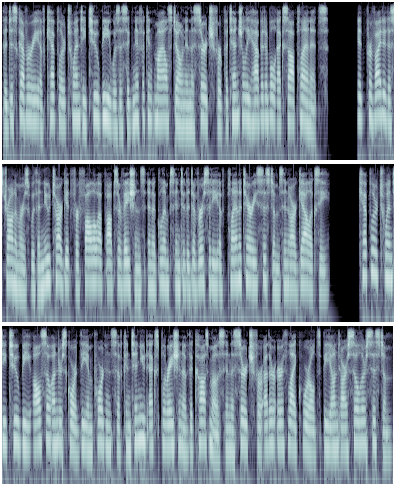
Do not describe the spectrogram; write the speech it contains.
the discovery of Kepler-22b was a significant milestone in the search for potentially habitable exoplanets. It provided astronomers with a new target for follow-up observations and a glimpse into the diversity of planetary systems in our galaxy. Kepler-22b also underscored the importance of continued exploration of the cosmos in the search for other Earth-like worlds beyond our solar system.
